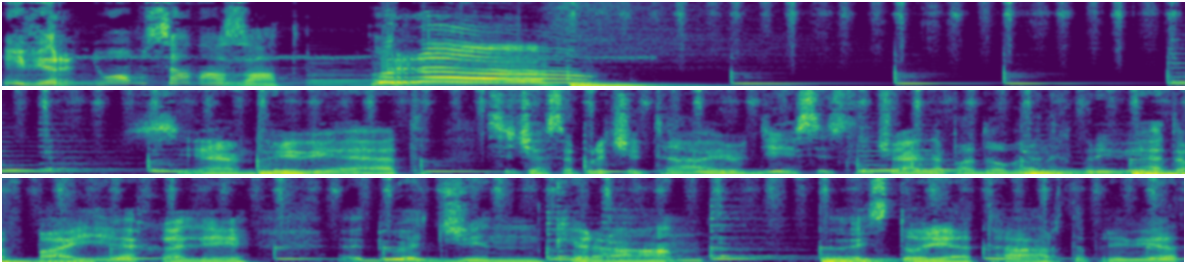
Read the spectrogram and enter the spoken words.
и вернемся назад. Ура! Всем привет! Сейчас я прочитаю 10 случайно подобранных приветов. Поехали! Дуаджин Керан. История Тарта, привет.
